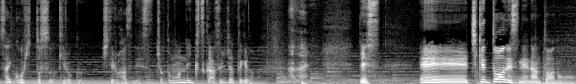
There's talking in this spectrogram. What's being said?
最高ヒット数を記録してるはずです。ちょっともうねいくつか忘れちゃったけど。はい。です。えー、チケットはですねなんとあの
